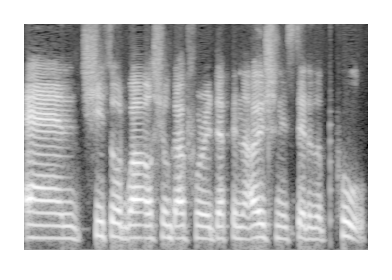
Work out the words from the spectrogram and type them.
and she thought, well, she'll go for a dip in the ocean instead of the pool.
